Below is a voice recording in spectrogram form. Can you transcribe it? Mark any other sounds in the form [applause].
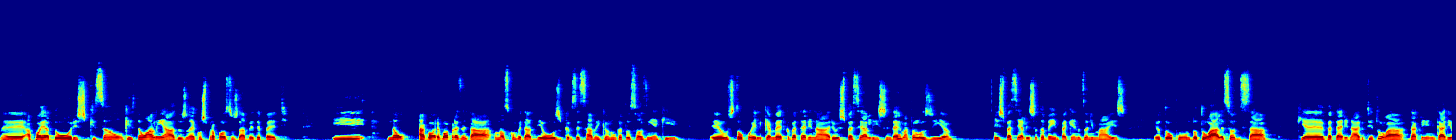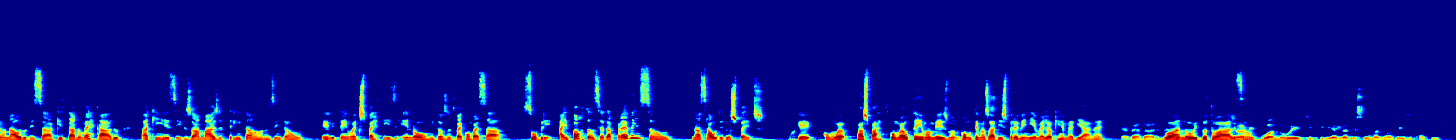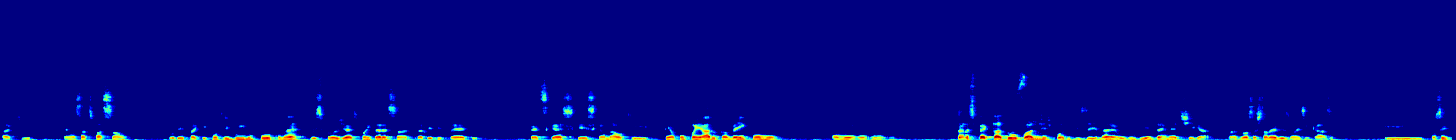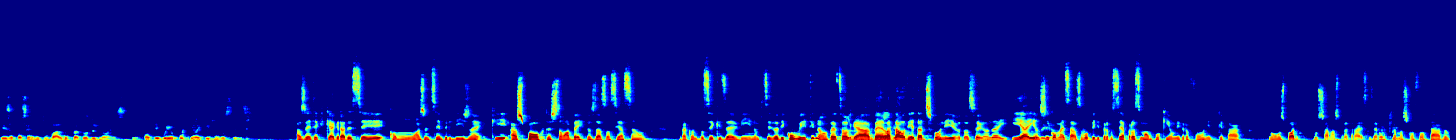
É, apoiadores que, são, que estão alinhados né, com os propósitos da BTPET. E não, agora eu vou apresentar o nosso convidado de hoje, porque vocês sabem que eu nunca estou sozinha aqui. Eu estou com ele, que é médico veterinário, especialista em dermatologia, especialista também em pequenos animais. Eu estou com o Dr. Alisson de Sá, que é veterinário titular da Clínica Arionaldo de Sá, que está no mercado aqui em Recife já há mais de 30 anos. Então, ele tem uma expertise enorme. Então, a gente vai conversar sobre a importância da prevenção na saúde dos pets. Porque, como é, faz parte, como é o tema mesmo, como o tema já diz, prevenir é melhor que remediar, né? É verdade. Bela. Boa noite, doutor Alisson. Boa noite. Queria agradecer mais uma vez o convite de estar aqui é uma satisfação poder estar aqui contribuindo um pouco né, esse projeto tão interessante da BT Pet, Petscast, que é esse canal que tem acompanhado também como, como um, um telespectador, Sim. quase a gente pode dizer. Né? Hoje em dia a internet chega nas nossas televisões em casa e com certeza está sendo muito válido para todos nós. Contribuir um pouquinho aqui com vocês a gente aqui quer agradecer, como a gente sempre diz, né, que as portas estão abertas da associação para quando você quiser vir, não precisa de convite não, tá? é só ligar, ah, a Bela tal dia está disponível, estou chegando aí. E aí, muito antes obrigado. de começar, só vou pedir para você aproximar um pouquinho o microfone, porque está longe, pode puxar mais para trás, se quiser, okay. para ficar mais confortável.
